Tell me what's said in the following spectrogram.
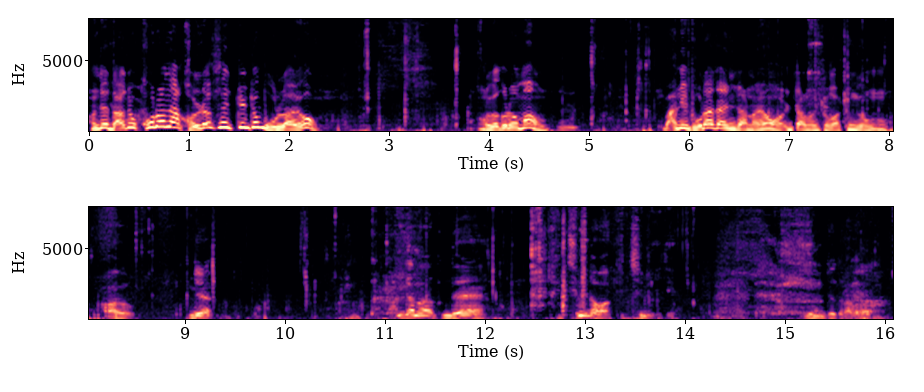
근데 나도 코로나 걸렸을지도 몰라요. 왜 그러면 많이 돌아다니잖아요 일단은 저 같은 경우는 아유, 이 게 한잔 아픈데 기침이 나와 기침이 이게 이게 문제더라고.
